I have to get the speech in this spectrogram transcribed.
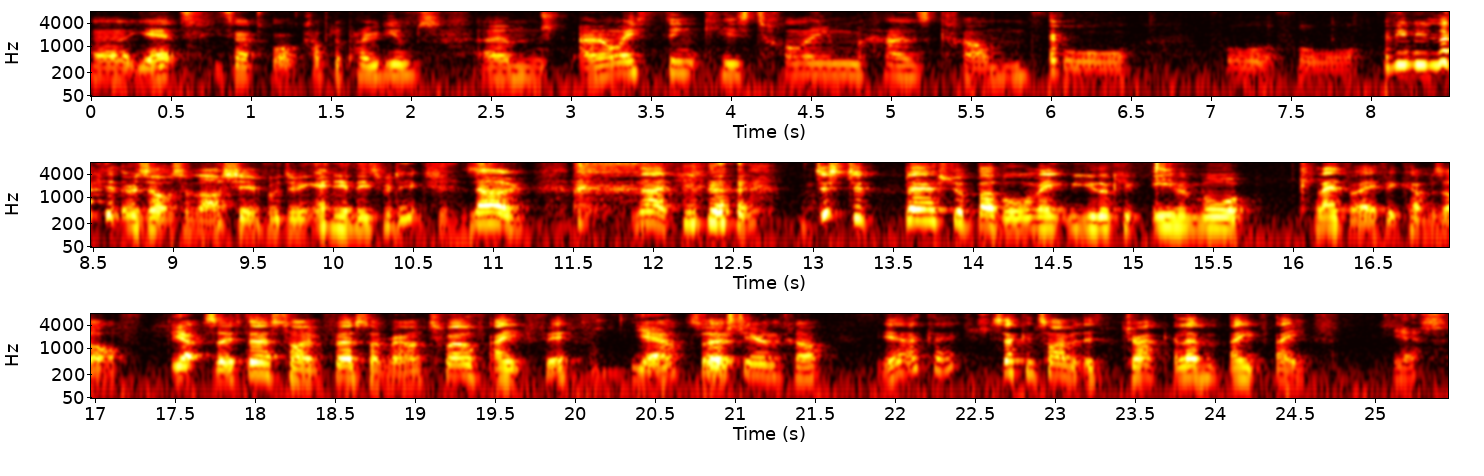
uh, yet. He's had what a couple of podiums, um, and I think his time has come for for for. Have you been looking at the results from last year for doing any of these predictions? No, No. Just to burst your bubble, make you look even more clever if it comes off. Yep. So first time, first time round, 12th, 8th, 5th. Yeah. So- first year in the car. Yeah, okay. Second time at the track, 11th, 8th, 8th. Yes.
